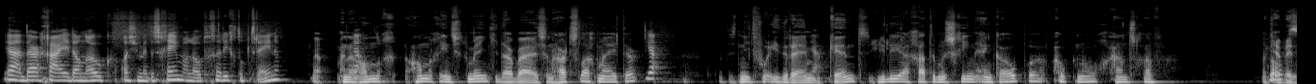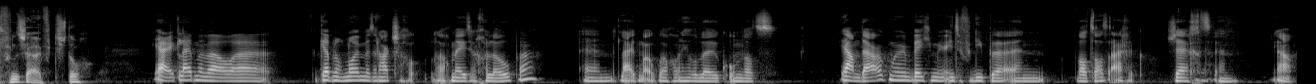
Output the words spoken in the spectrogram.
Ja, en daar ga je dan ook, als je met een schema loopt, gericht op trainen. Ja, en een Ja. handig, handig instrumentje daarbij is een hartslagmeter. Ja, Dat is niet voor iedereen Ja. bekend. Julia gaat er misschien en kopen ook nog aanschaffen. Want jij bent van de cijfertjes, toch? Ja, ik lijkt me wel. eh, ik heb nog nooit met een hartslagmeter gelopen. En het lijkt me ook wel gewoon heel leuk om dat. Ja, om daar ook meer een beetje meer in te verdiepen. En wat dat eigenlijk zegt. En ja.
